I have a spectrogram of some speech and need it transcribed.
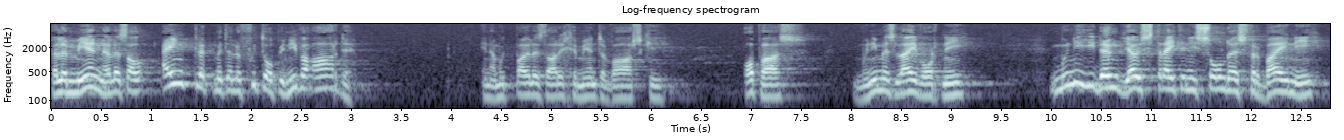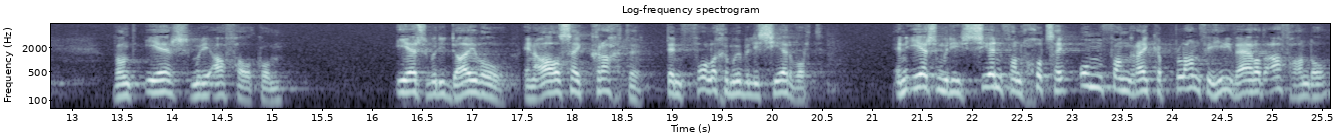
Hulle meen hulle is al eintlik met hulle voete op die nuwe aarde. En dan moet Paulus daardie gemeente waarsku Oppas, moenie mislei word nie. Moenie dink jou stryd in die sonde is verby nie, want eers moet die afval kom. Eers moet die duiwel en al sy kragte ten volle gemobiliseer word. En eers moet die seun van God sy omvangryke plan vir hierdie wêreld afhandel.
